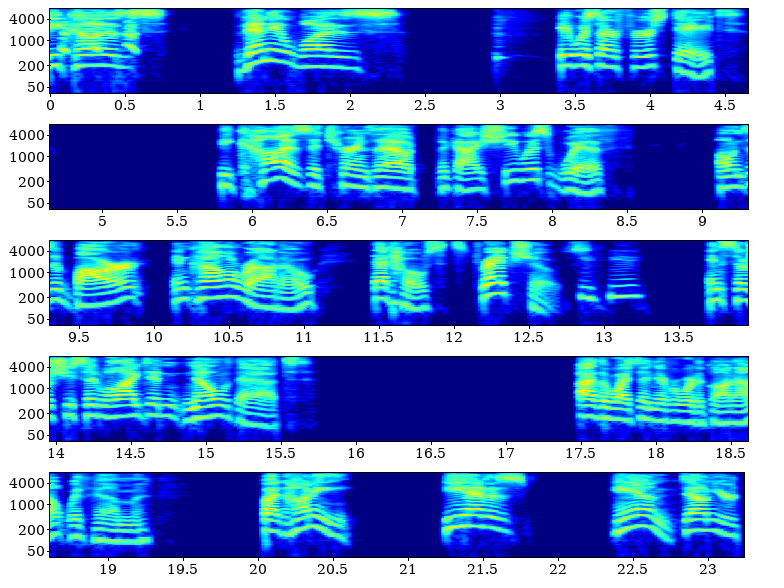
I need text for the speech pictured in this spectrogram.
because then it was it was our first date because it turns out the guy she was with owns a bar in Colorado that hosts drag shows. Mhm. And so she said, Well, I didn't know that. Otherwise, I never would have gone out with him. But, honey, he had his hand down your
